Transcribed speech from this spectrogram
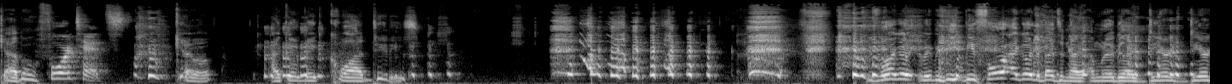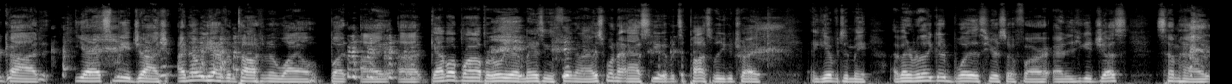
Gabo, four tits. Gabo. I could make quad titties. Before I go, be- before I go to bed tonight, I'm gonna be like, dear, dear God, yeah, it's me, Josh. I know we haven't talked in a while, but I, uh, Gabo brought up a really amazing thing, and I just want to ask you if it's possible you could try and give it to me. I've been a really good boy this year so far, and if you could just somehow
